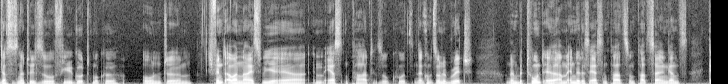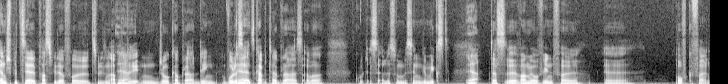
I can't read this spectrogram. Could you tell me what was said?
Das ist natürlich so viel Good-Mucke. Und ähm, ich finde aber nice, wie er im ersten Part so kurz, dann kommt so eine Bridge und dann betont er am Ende des ersten Parts so ein paar Zeilen ganz, ganz speziell, passt wieder voll zu diesem abgedrehten Joker Bra-Ding, obwohl das ja, Ja. jetzt Capital Bra ist, aber gut, ist ja alles so ein bisschen gemixt. Ja, Das äh, war mir auf jeden Fall äh, aufgefallen.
